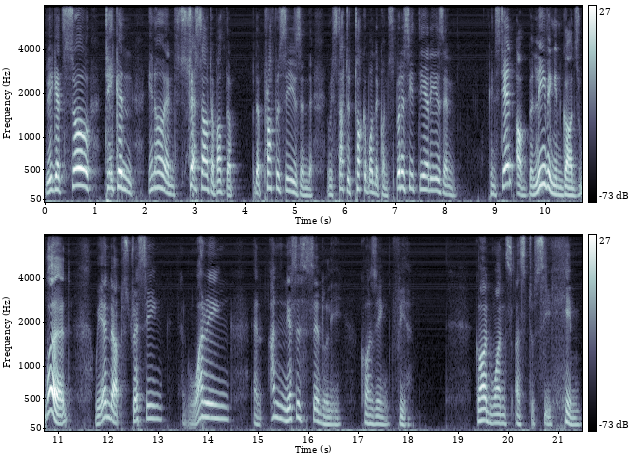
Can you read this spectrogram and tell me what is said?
We get so taken, you know, and stressed out about the, the prophecies, and the, we start to talk about the conspiracy theories. And instead of believing in God's word, we end up stressing and worrying and unnecessarily causing fear. God wants us to see Him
